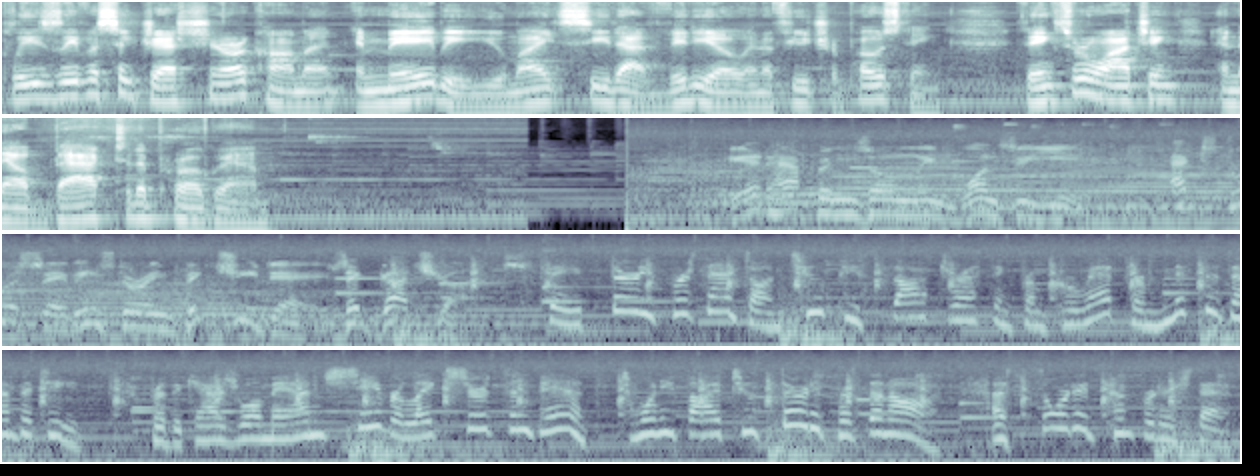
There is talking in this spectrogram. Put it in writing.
Please leave a suggestion or a comment and maybe you might see that video in a future posting. Thanks for watching and now back to the program. It happens only once a year. Extra savings during Big G Days at Gottschalk's. Save 30% on two-piece soft dressing from Corette for Mrs. Empatisse. For the casual man, Shaver Lake shirts and pants, 25 to 30% off. Assorted comforter sets,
